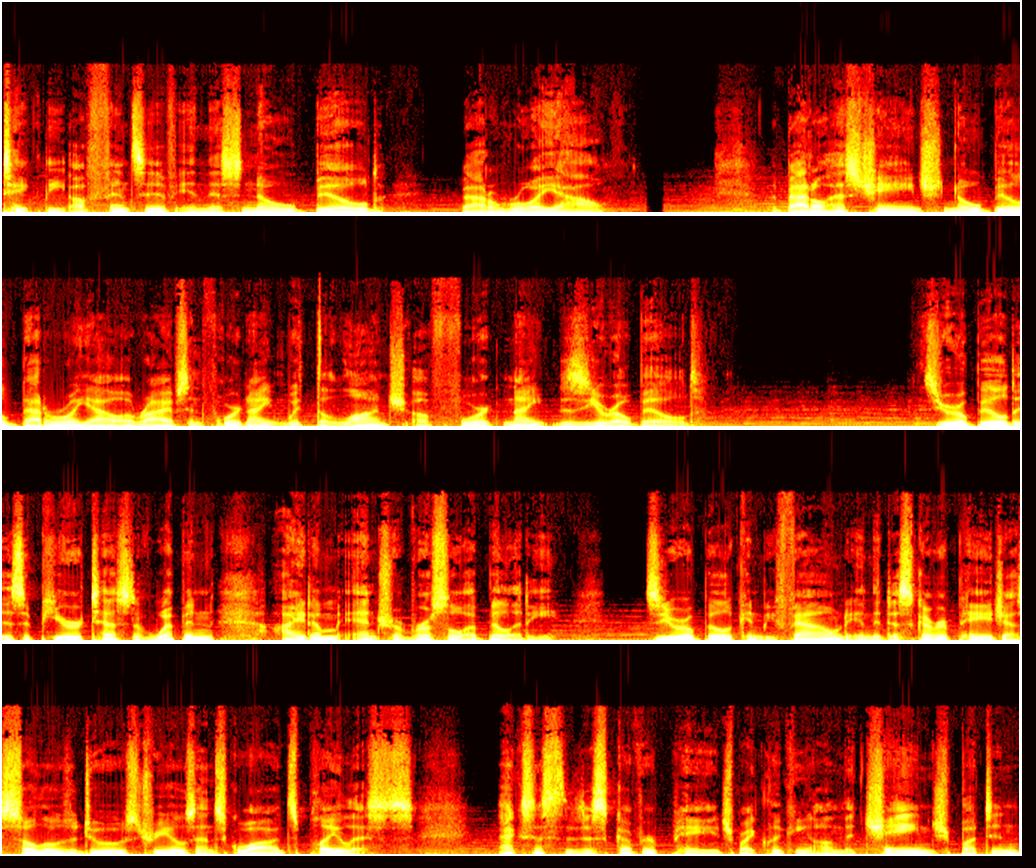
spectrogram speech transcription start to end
Take the offensive in this no build battle royale. The battle has changed. No build battle royale arrives in Fortnite with the launch of Fortnite Zero Build. Zero Build is a pure test of weapon, item, and traversal ability. Zero Build can be found in the Discover page as solos, duos, trios, and squads playlists. Access the Discover page by clicking on the Change button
